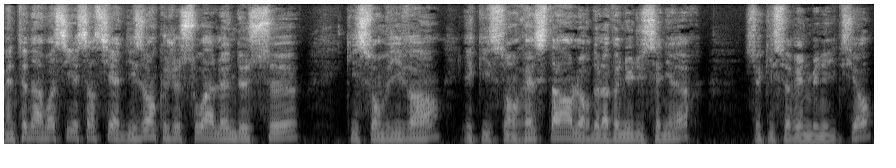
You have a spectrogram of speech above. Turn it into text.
Maintenant, voici l'essentiel. Disons que je sois l'un de ceux qui sont vivants et qui sont restants lors de la venue du Seigneur, ce qui serait une bénédiction.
